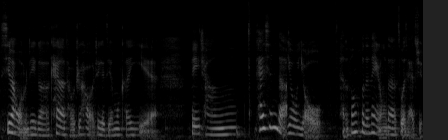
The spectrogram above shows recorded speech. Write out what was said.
希望我们这个开了头之后，这个节目可以非常开心的，又有很丰富的内容的做下去。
